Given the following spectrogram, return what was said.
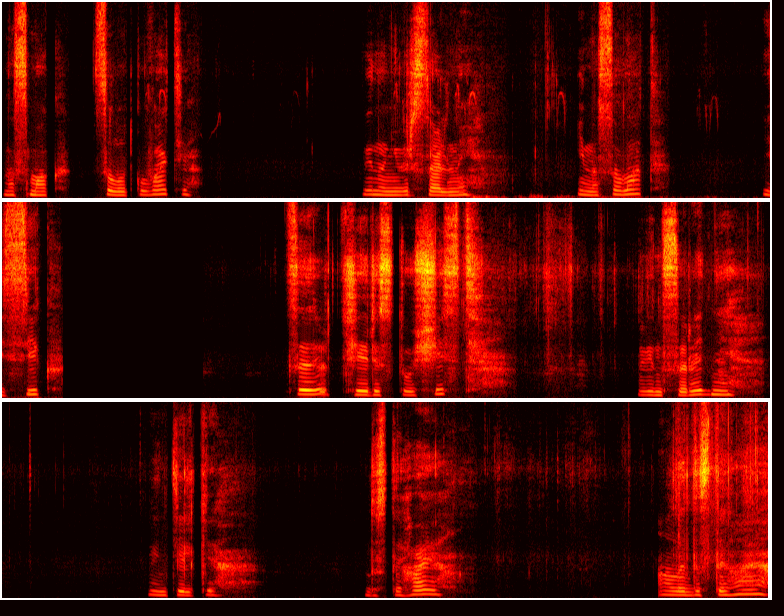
на смак солодкуваті. Він універсальний і на салат, і сік. Це через 106. Він середній. Він тільки достигає, але достигає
